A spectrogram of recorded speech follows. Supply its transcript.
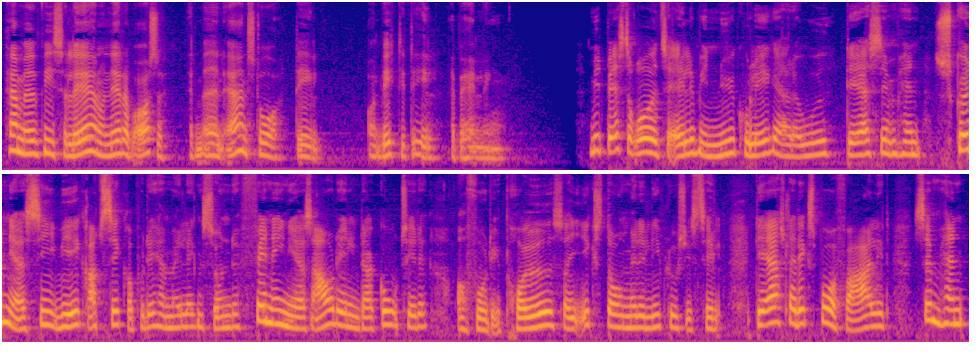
Hermed viser lægerne netop også, at maden er en stor del og en vigtig del af behandlingen. Mit bedste råd til alle mine nye kollegaer derude, det er simpelthen, skynd jer at sige, at vi er ikke ret sikre på det her med at lægge en sunde. Find en i jeres afdeling, der er god til det, og få det prøvet, så I ikke står med det lige pludselig selv. Det er slet ikke spor farligt. Simpelthen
